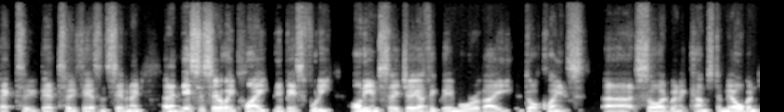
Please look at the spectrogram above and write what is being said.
back to about 2017. I don't necessarily play their best footy on the MCG. I think they're more of a Docklands uh, side when it comes to Melbourne.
